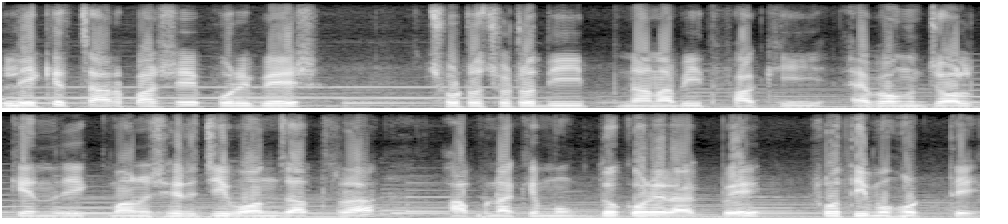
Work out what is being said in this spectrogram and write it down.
লেকের চারপাশে পরিবেশ, ছোট ছোট দ্বীপ, নানাবিধ ফাঁকি এবং জলকেন্দ্রিক মানুষের জীবনযাত্রা আপনাকে মুগ্ধ করে রাখবে প্রতি মুহূর্তে।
